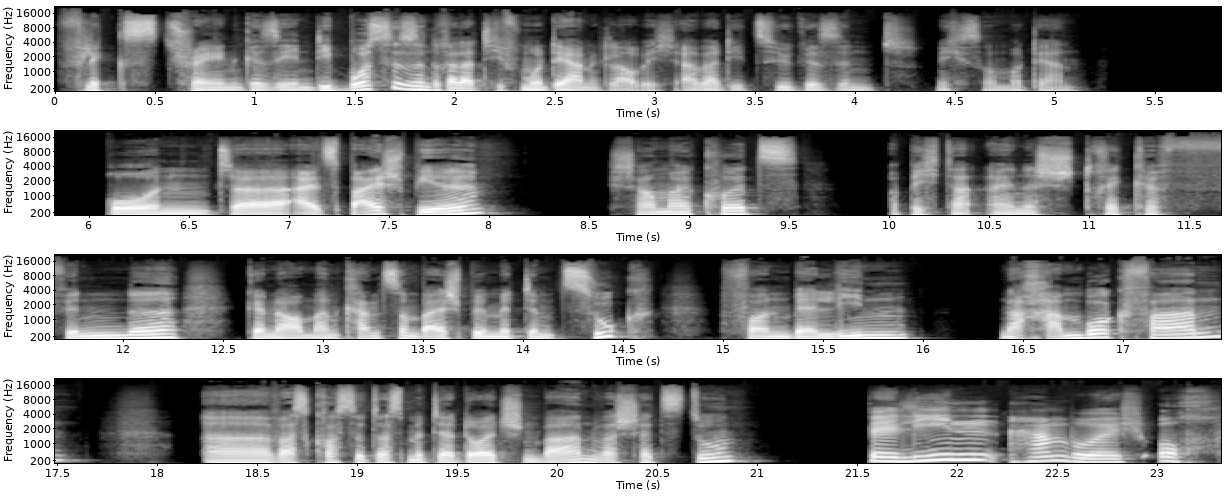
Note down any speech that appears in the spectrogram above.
Flix-Train gesehen. Die Busse sind relativ modern, glaube ich, aber die Züge sind nicht so modern. Und äh, als Beispiel, ich schau mal kurz, ob ich da eine Strecke finde. Genau, man kann zum Beispiel mit dem Zug von Berlin nach Hamburg fahren. Äh, was kostet das mit der Deutschen Bahn? Was schätzt du? Berlin, Hamburg. Och,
